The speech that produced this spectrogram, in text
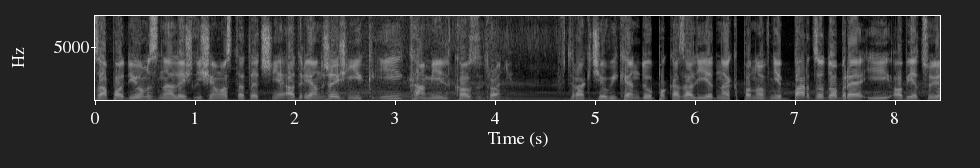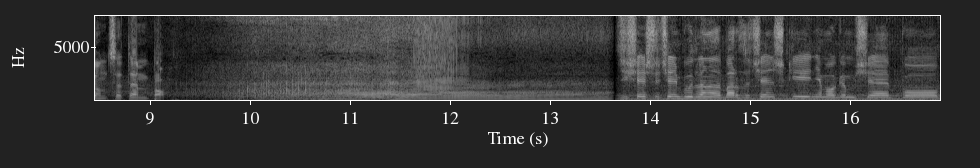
Poza podium znaleźli się ostatecznie Adrian Rzeźnik i Kamil Kozdroń. W trakcie weekendu pokazali jednak ponownie bardzo dobre i obiecujące tempo. Dzisiejszy dzień był dla nas bardzo ciężki, nie mogłem się po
